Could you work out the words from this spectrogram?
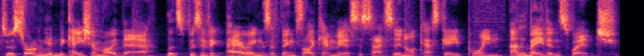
So a strong indication right there that specific pairings of things like Envious Assassin or Cascade Point and and Switch,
